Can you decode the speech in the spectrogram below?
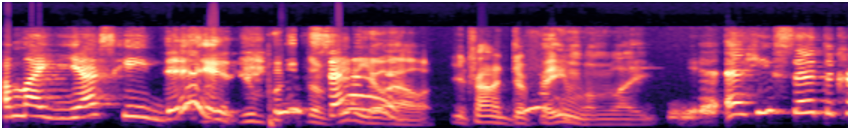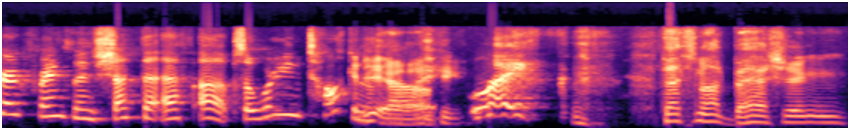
I'm like, yes, he did. You put He the video out. You're trying to defame him, like Yeah, and he said to Kirk Franklin, shut the F up. So what are you talking Yeah, about? like- Like, that's not bashing.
